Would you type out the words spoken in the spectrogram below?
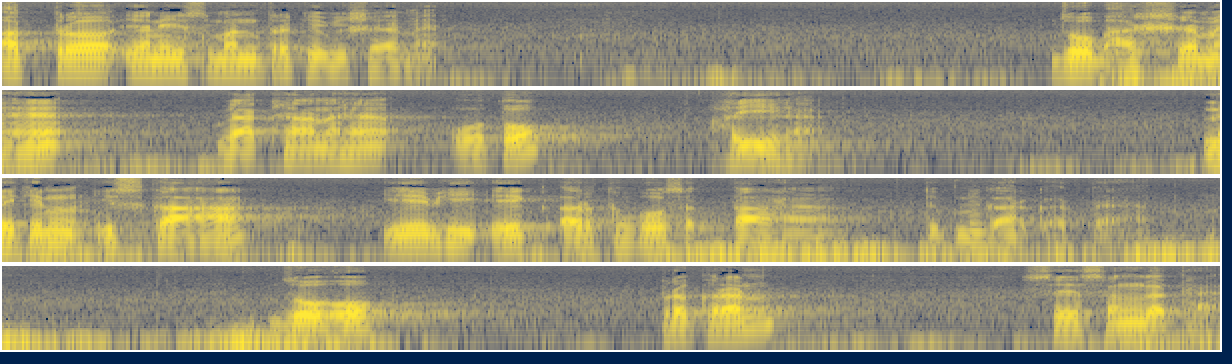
अत्र यानी इस मंत्र के विषय में, जो भाष्य में व्याख्यान है, वो तो है ही है। लेकिन इसका ये भी एक अर्थ हो सकता है टिप्पणीकार कहते हैं। जो प्रकरण से संगत है।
